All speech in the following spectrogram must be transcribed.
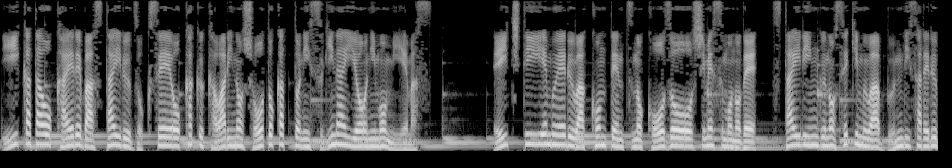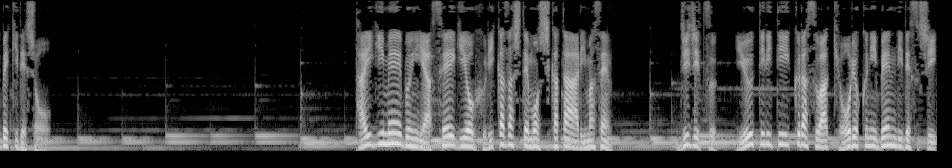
言い方を変えればスタイル属性を書く代わりのショートカットに過ぎないようにも見えます。HTML はコンテンツの構造を示すもので、スタイリングの責務は分離されるべきでしょう。大義名分や正義を振りかざしても仕方ありません。事実、ユーティリティクラスは強力に便利ですし、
